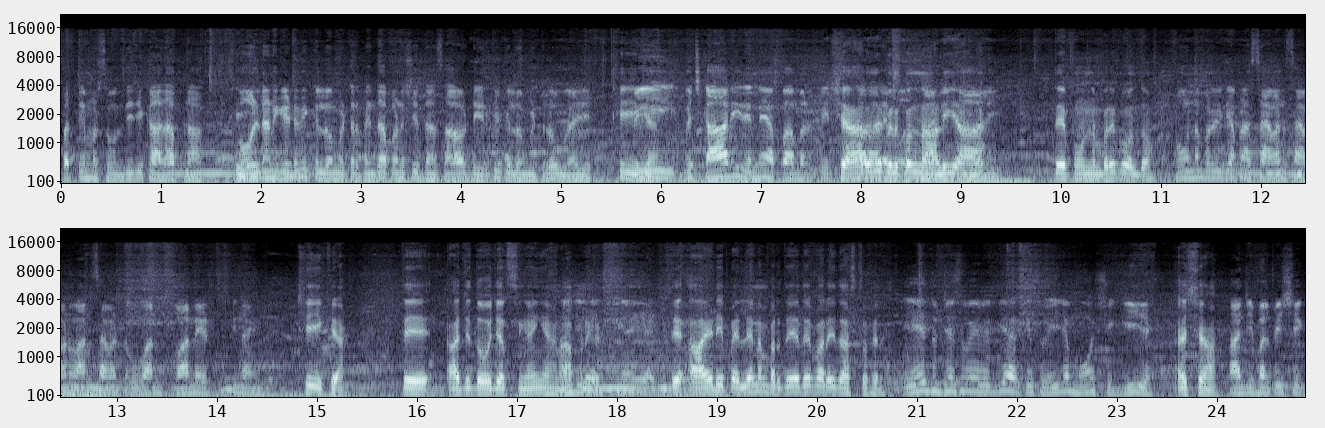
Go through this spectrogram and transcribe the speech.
ਪੱਤੀ ਮਰਸੂਲ ਦੀ ਜੀ ਘਰ ਆ ਆਪਣਾ। 골ਡਨ ਗੇਟ ਵੀ ਕਿਲੋਮੀਟਰ ਪੈਂਦਾ ਆਪਾਂ ਨੂੰ ਸ਼ਹੀਦਾਂ ਸਾਹਿਬ 1.5 ਕਿਲੋਮੀਟਰ ਹੋਊਗਾ ਜੀ। ਠੀਕ ਹੈ। ਵੀ ਵਿਚਕਾਰ ਹੀ ਰਹਿੰਦੇ ਆਪਾਂ ਮਲਪੀ ਸ਼ਹਿਰ ਦੇ ਬਿਲਕੁਲ ਨਾਲ ਹੀ ਆ ਨਾ ਤੇ ਫੋਨ ਨੰਬਰ ਵੀ ਬੋਲ ਦੋ ਫੋਨ ਨੰਬਰ ਵੀ ਜੀ ਆਪਣਾ 7717211839 ਦੇ। ਠੀਕ ਆ। ਤੇ ਅੱਜ ਦੋ ਜਰਸੀਆਂ ਹੀ ਆ ਹਨਾ ਆਪਣੇ ਕੋਲ। ਤੇ ਆ ਜਿਹੜੀ ਪਹਿਲੇ ਨੰਬਰ ਤੇ ਇਹਦੇ ਬਾਰੇ ਦੱਸ ਦੋ ਫਿਰ। ਇਹ ਦੂਜੇ ਸੂਏ ਵੀਰ ਜੀ ਹਰ ਕੀ ਸੂਈ ਜੇ ਮੂੰਹ ਛਿੱਗੀ ਹੈ ਅੱਛਾ। ਹਾਂਜੀ ਮਲਪੀ ਛਿੱਗ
